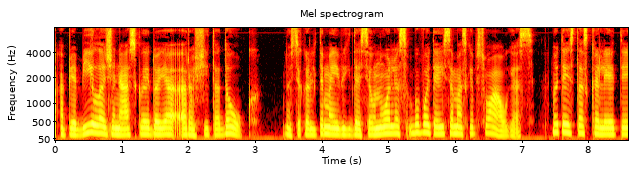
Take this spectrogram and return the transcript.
apie bylą žiniasklaidoje rašyta daug. Nusikaltimą įvykdęs jaunuolis buvo teisiamas kaip suaugęs, nuteistas kalėti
